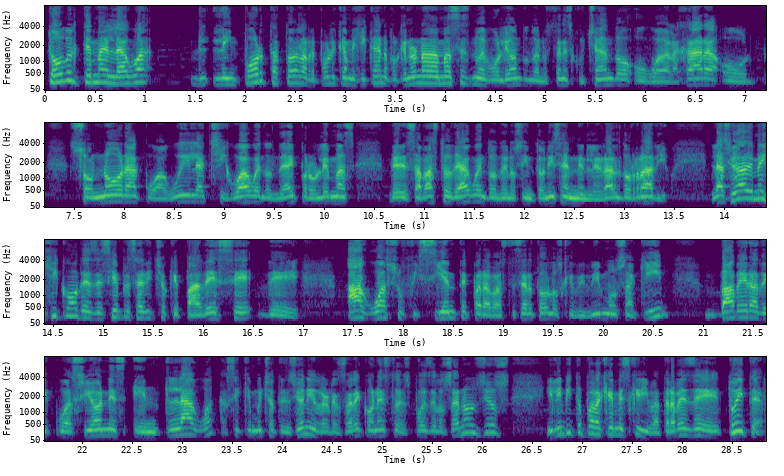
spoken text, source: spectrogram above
todo el tema del agua le importa a toda la República Mexicana, porque no nada más es Nuevo León donde nos están escuchando, o Guadalajara, o Sonora, Coahuila, Chihuahua, en donde hay problemas de desabasto de agua, en donde nos sintonizan en el Heraldo Radio. La Ciudad de México desde siempre se ha dicho que padece de agua suficiente para abastecer a todos los que vivimos aquí. Va a haber adecuaciones en Tláhuac, así que mucha atención y regresaré con esto después de los anuncios. Y le invito para que me escriba a través de Twitter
